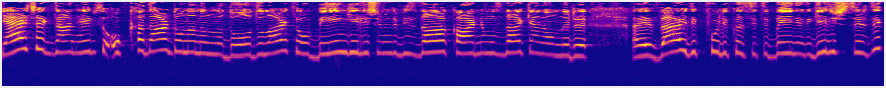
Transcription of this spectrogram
Gerçekten hepsi o kadar donanımlı doğdular ki o beyin gelişiminde biz daha karnımızdayken onları e, verdik folik asiti beynini geliştirdik.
